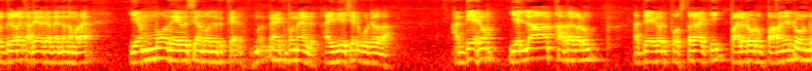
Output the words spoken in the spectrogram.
ഇതുകളെ കഥയൊക്കെ തന്നെ നമ്മുടെ എം ഒ ദേവസ്യ എന്ന് പറഞ്ഞൊരു മേക്കപ്പ് മാൻ ഉണ്ട്. ഐ വി എസിയുടെ കൂടിയുള്ളതാ. അദ്ദേഹം എല്ലാ കഥകളും അദ്ദേഹം ഒരു പുസ്തകമാക്കി പലരോടും പറഞ്ഞിട്ടുമുണ്ട്.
